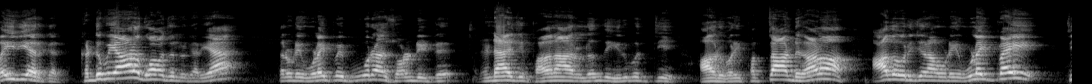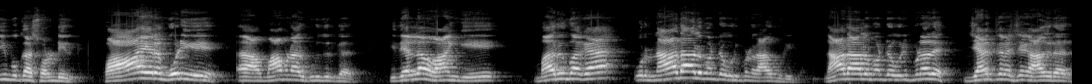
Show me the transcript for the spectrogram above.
வைத்தியாக இருக்கார். கடுமையான கோபத்தில் இருக்கார். ஏன்? தன்னுடைய உழைப்பை பூரா சுரண்டிட்டு ரெண்டாயிரத்தி பதினாறுலேருந்து இருபத்தி ஆறு வரை பத்தாண்டு காலம் ஆதவ அர்ஜுனாவுடைய உழைப்பை திமுக சுரண்டியிருக்கு. இப்போ ஆயிரம் கோடி மாமனார் கொடுத்துருக்காரு. இதெல்லாம் வாங்கி மருமக ஒரு நாடாளுமன்ற உறுப்பினர் ஆக முடியல. நாடாளுமன்ற உறுப்பினர் ஜெகத்ரட்சக ஆகிறார்.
